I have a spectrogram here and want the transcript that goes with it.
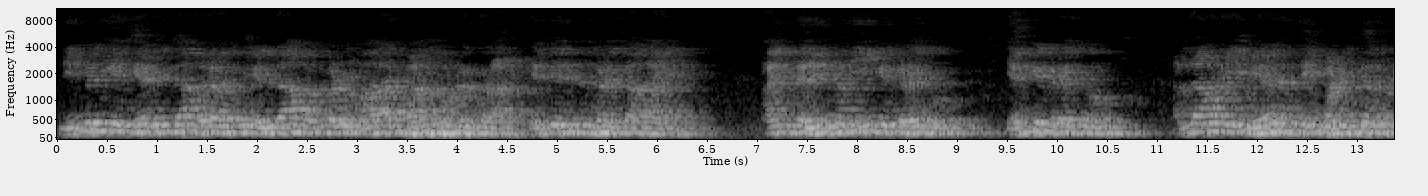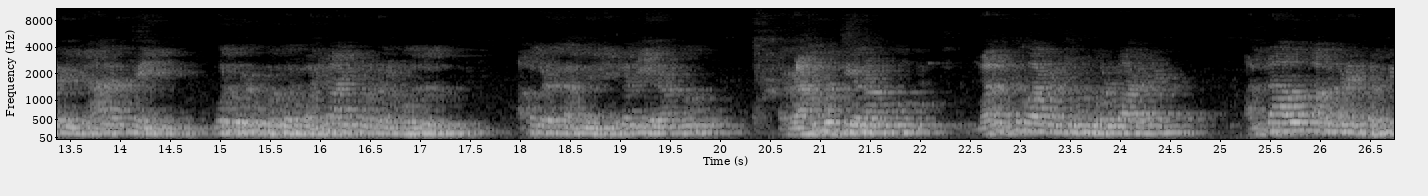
நிம்மதியை தேடித்தான் உலகத்தில் எல்லா மக்களும் ஆராய் பறந்து கொண்டிருக்கிறார்கள். எங்கே இருந்து கிடைக்காதாய் அந்த நிம்மதி இங்கே கிடைக்கும். எங்கே கிடைக்கும்? அல்லாவுடைய வேதத்தை படித்து அதனுடைய ஞானத்தை ஒருவருக்கொருவர் பரிமாறிக்கொள்கிற போது அவர்களுக்கு அந்த நிம்மதி இறங்கும் ரஹமத்து இறங்கும் மலக்குமார்கள் சூழ்ந்து கொள்வார்கள். அல்லாவும் அவர்களை பற்றி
